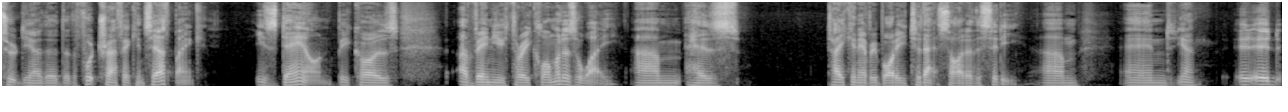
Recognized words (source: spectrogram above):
to, you know, the, the, the foot traffic in South Bank is down because a venue three kilometres away um, has taken everybody to that side of the city. Um, and, you know, it, it,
